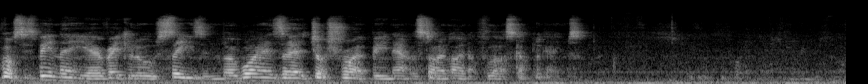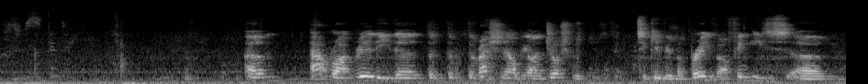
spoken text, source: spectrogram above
Ross, it's been a uh, regular season, but why has uh, Josh Wright been out of the starting lineup for the last couple of games? Um, outright, really, the, the, the, the rationale behind Josh was to give him a breather. I think he's, um,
